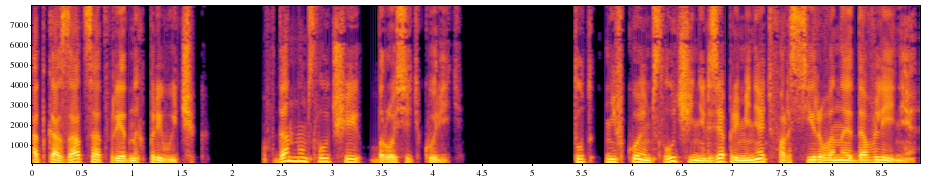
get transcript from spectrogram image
отказаться от вредных привычек. В данном случае бросить курить. Тут ни в коем случае нельзя применять форсированное давление.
